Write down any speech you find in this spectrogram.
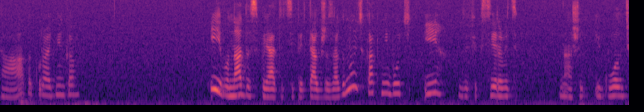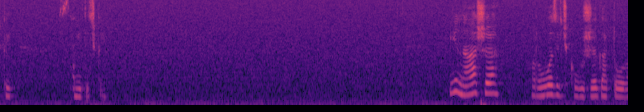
Так, аккуратненько. И его надо спрятать теперь. Также загнуть как-нибудь и зафиксировать нашей иголочкой с ниточкой. И наша розочка уже готова.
